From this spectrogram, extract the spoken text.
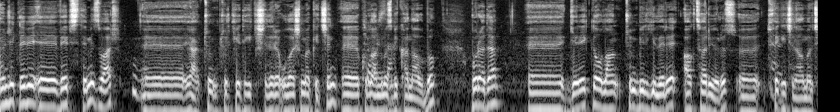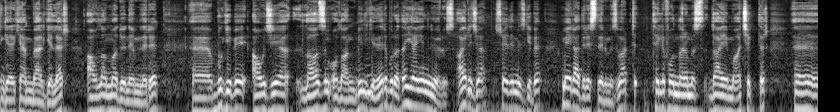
Öncelikle bir e, web sitemiz var. E, yani tüm Türkiye'deki kişilere ulaşmak için e, kullandığımız bir kanal bu. Burada e, gerekli olan tüm bilgileri aktarıyoruz. E, tüfek Evet. için almak için gereken belgeler, avlanma dönemleri, e, bu gibi avcıya lazım olan bilgileri burada yayınlıyoruz. Ayrıca söylediğimiz gibi mail adreslerimiz var. Te- telefonlarımız daima açıktır. E,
